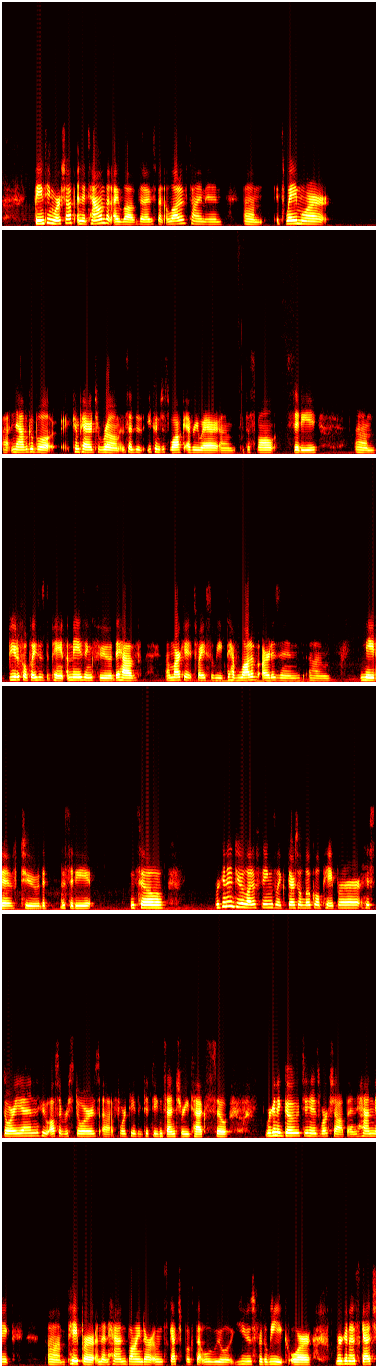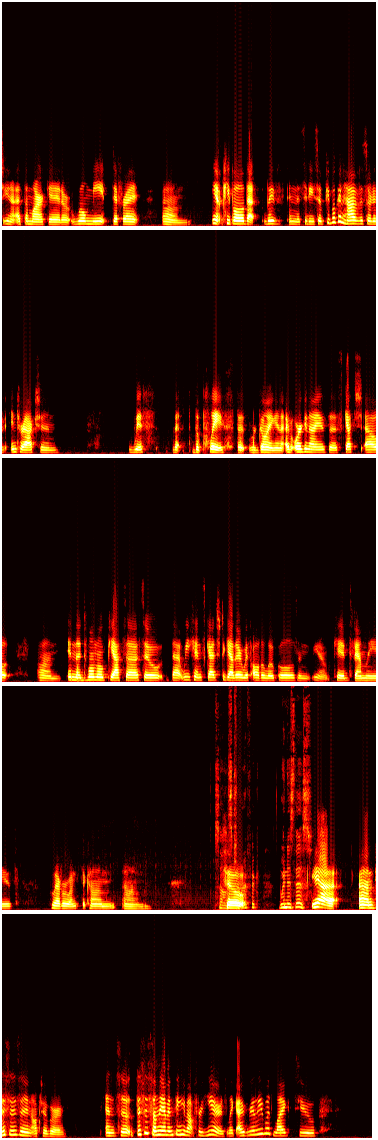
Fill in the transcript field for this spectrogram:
painting workshop in a town that I love that I've spent a lot of time in. Um, it's way more uh, navigable compared to Rome in the sense that you can just walk everywhere. Um, it's a small city, um, beautiful places to paint, amazing food. They have a market twice a week. They have a lot of artisans um, native to the, the city. And so we're going to do a lot of things like there's a local paper historian who also restores uh, 14th and 15th century texts. So we're going to go to his workshop and hand make um, paper and then hand bind our own sketchbooks that we'll, use for the week or we're going to sketch you know at the market or we'll meet different um, you know people that live in the city so people can have a sort of interaction with the, the place that we're going and i've organized a sketch out um, in the Duomo Piazza so that we can sketch together with all the locals and you know kids, families, whoever wants to come. Um, Sounds so, terrific. When is this? Yeah, um, this is in October, and so this is something I've been thinking about for years. Like I really would like to,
